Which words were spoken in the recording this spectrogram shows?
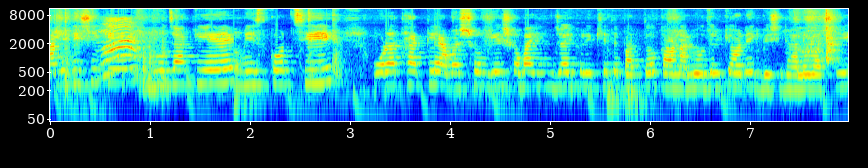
আমি নিশিকে রোজাকে মিস করছি। ওরা থাকলে আমার সঙ্গে সবাই এনজয় করে খেতে পারতো, কারণ আমি ওদেরকে অনেক বেশি ভালোবাসি।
